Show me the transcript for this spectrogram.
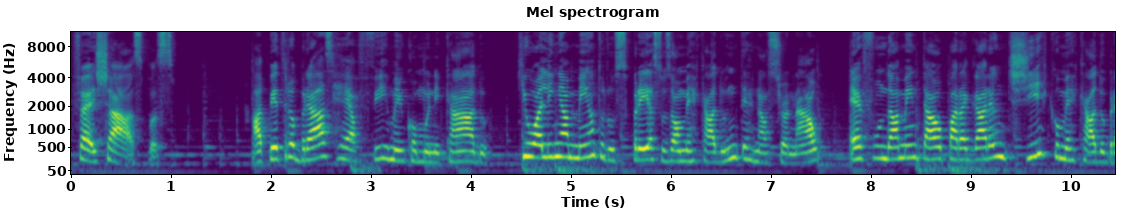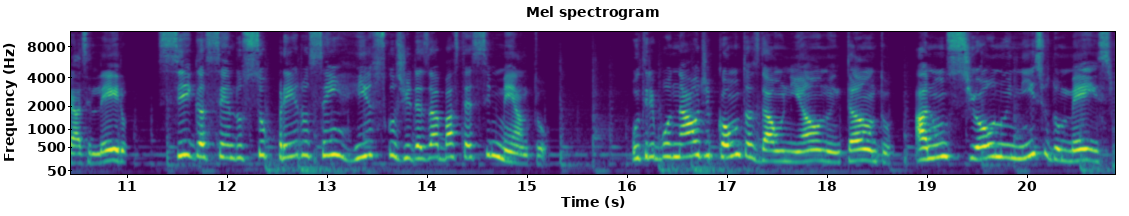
Fecha aspas. A Petrobras reafirma em comunicado que o alinhamento dos preços ao mercado internacional é fundamental para garantir que o mercado brasileiro siga sendo suprido sem riscos de desabastecimento. O Tribunal de Contas da União, no entanto, anunciou no início do mês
